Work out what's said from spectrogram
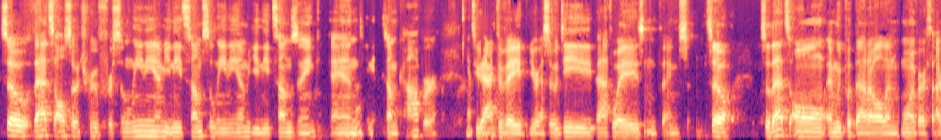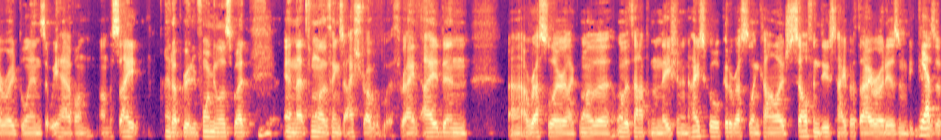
So that's also true for selenium. You need some selenium, you need some zinc, and mm-hmm. you need some copper yep. to activate your SOD pathways and things. So so that's all, and we put that all in one of our thyroid blends that we have on on the site at Upgraded Formulas. But mm-hmm. and that's one of the things I struggled with. Right, I had been uh, a wrestler, like one of the one of the top in the nation in high school, could have wrestled in college. Self-induced hypothyroidism because yep.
